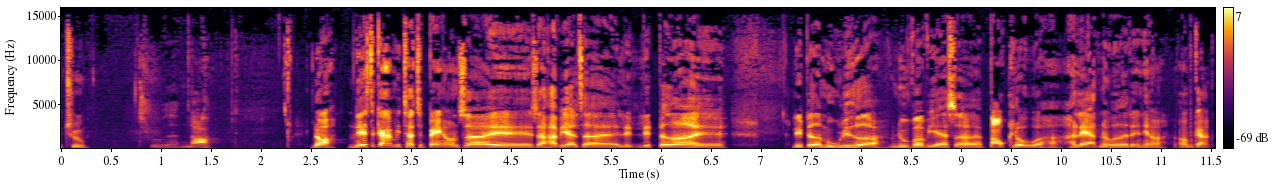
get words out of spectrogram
er true. True that. Nå, Nå, næste gang vi tager til Bergen, så, øh, så har vi altså lidt, lidt, bedre, øh, lidt bedre muligheder, nu hvor vi er så bagkloge og har, har lært noget af den her omgang.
